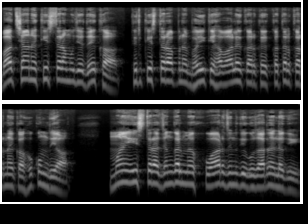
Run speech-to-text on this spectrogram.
बादशाह ने किस तरह मुझे देखा, फिर किस तरह अपने भाई के हवाले करके कत्ल करने का हुक्म दिया। मैं इस तरह जंगल में खुआर ज़िंदगी गुजारने लगी।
